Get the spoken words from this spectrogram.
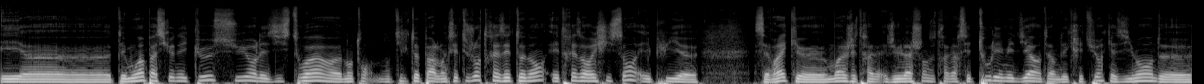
et euh, tu moins passionné qu'eux sur les histoires euh, dont, dont, ils te parlent. Donc c'est toujours très étonnant et très enrichissant. Et puis euh, c'est vrai que moi j'ai eu la chance de traverser tous les médias en termes d'écriture, quasiment de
